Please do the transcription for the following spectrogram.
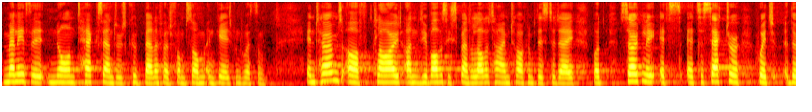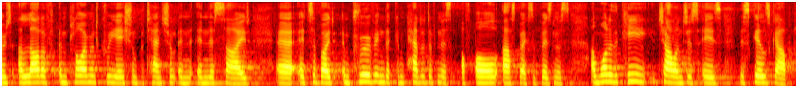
many of the non tech centres could benefit from some engagement with them. In terms of cloud, and you've obviously spent a lot of time talking about this today, but certainly it's, it's a sector which there's a lot of employment creation potential in, in this side. Uh, it's about improving the competitiveness of all aspects of business. And one of the key challenges is the skills gap.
